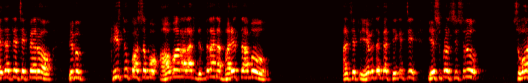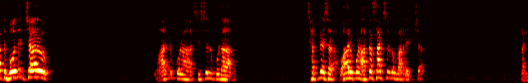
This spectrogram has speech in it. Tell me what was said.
ఏదైతే చెప్పారో మేము క్రీస్తు కోసము అవమానాలను నిందలైన భరిస్తాము అని చెప్పి ఏ విధంగా తెగించి యేసుప్రభు శిష్యులు సువార్త బోధించారు. వారిని కూడా శిష్యులు కూడా చంపేశారు వారు కూడా హతసాక్షులుగా మరణించారు. మరి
